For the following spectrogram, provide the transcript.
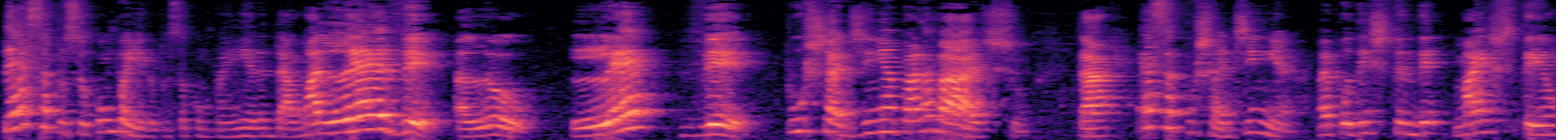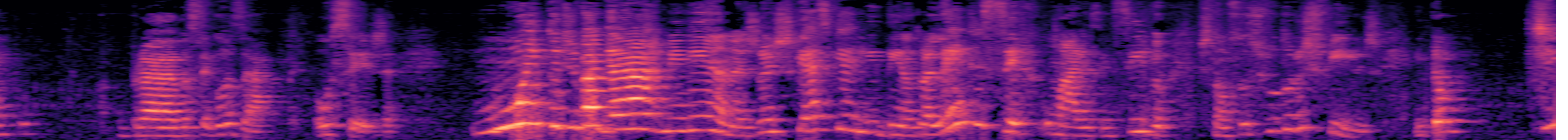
Peça para o seu companheiro, para sua companheira, dar uma leve, alô, leve, puxadinha para baixo, tá? Essa puxadinha vai poder estender mais tempo para você gozar. Ou seja, muito devagar, meninas. Não esquece que ali dentro, além de ser uma área sensível, estão seus futuros filhos. Então, te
